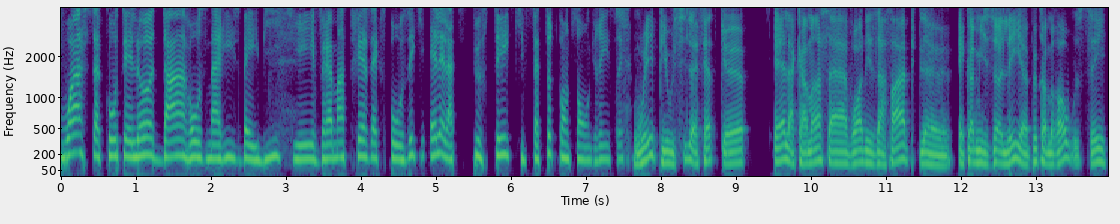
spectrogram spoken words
vois ce côté-là dans Rosemary's Baby qui est vraiment très exposé, qui elle est la petite pureté qui fait tout contre son gré, tu sais. Oui, puis aussi le fait que elle, elle commence à avoir des affaires, puis le- elle est comme isolée, un peu comme Rose, tu sais.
